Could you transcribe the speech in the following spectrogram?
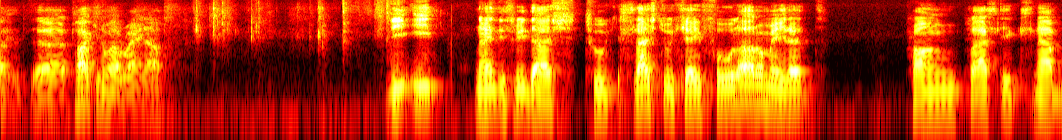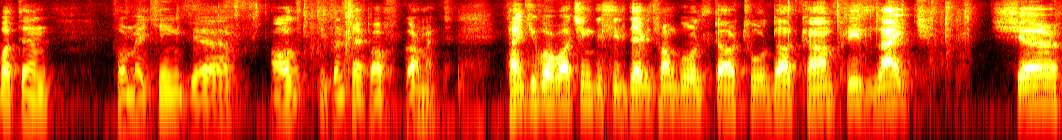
uh, talking about right now. DE 93-2 slash 2K full automated prong plastic snap button for making uh, all different type of garment. Thank you for watching. This is David from goldstartool.com. Please like, share,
